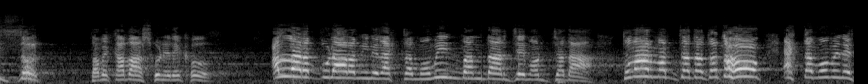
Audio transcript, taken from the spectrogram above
ইজ্জত। তবে কাবা, শুনে রেখো, আল্লাহ রব্বুল আলমিনের একটা মমিন বান্দার যে মর্যাদা, তোমার মর্যাদা যত হোক, একটা মমিনের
